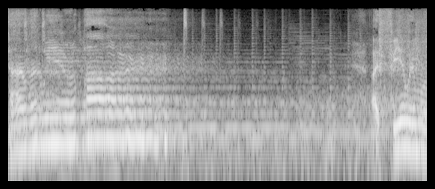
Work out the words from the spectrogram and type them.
time that we're apart. I fear we're.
